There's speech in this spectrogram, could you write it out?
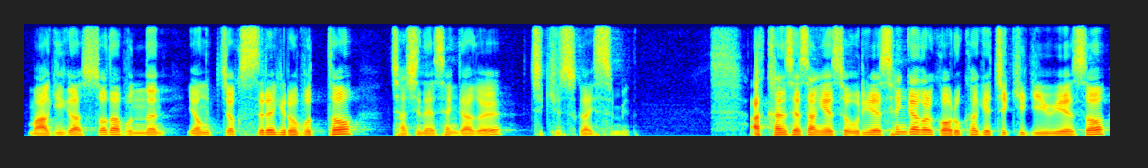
마귀가 쏟아붓는 영적 쓰레기로부터 자신의 생각을 지킬 수가 있습니다. 악한 세상에서 우리의 생각을 거룩하게 지키기 위해서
